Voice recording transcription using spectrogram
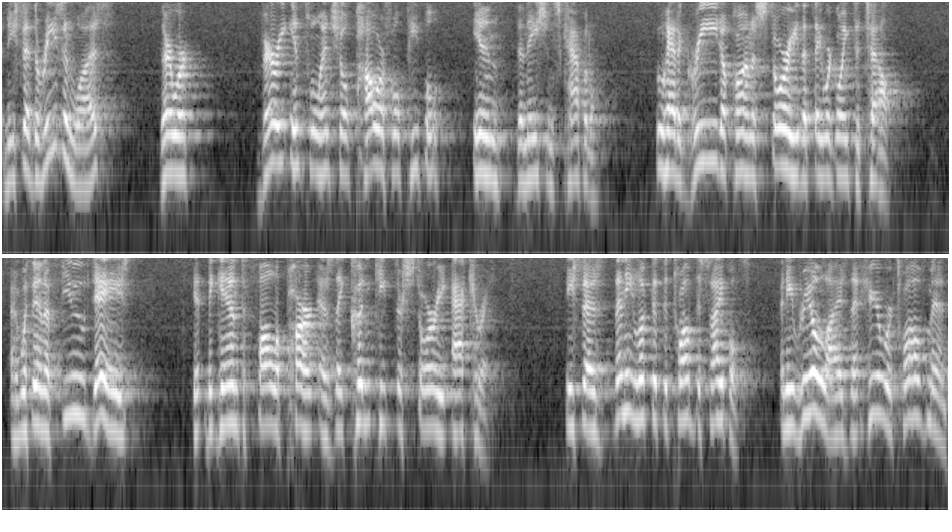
And he said the reason was there were very influential, powerful people in the nation's capital who had agreed upon a story that they were going to tell. And within a few days, it began to fall apart as they couldn't keep their story accurate. He says, Then he looked at the 12 disciples and he realized that here were 12 men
